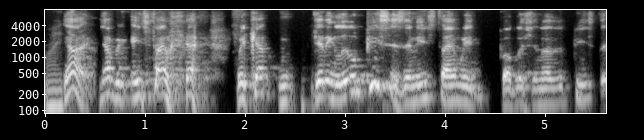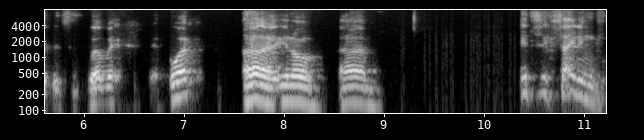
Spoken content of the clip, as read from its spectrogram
Right. Yeah, yeah. But each time we kept getting little pieces, and each time we publish another piece that was well, what uh, you know, um, it's exciting.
